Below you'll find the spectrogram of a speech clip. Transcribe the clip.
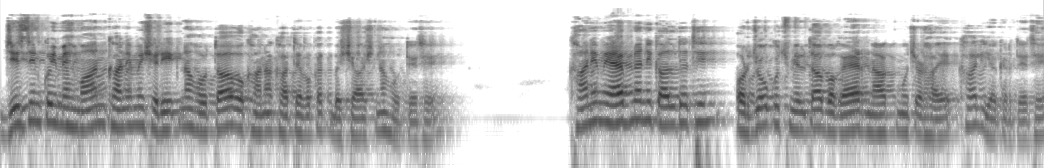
जिस दिन कोई मेहमान खाने में शरीक ना होता, वो खाना खाते वक्त बशाश ना होते थे। खाने में ऐब ना निकालते थे और जो कुछ मिलता बगैर नाक मुँह चढ़ाए खा लिया करते थे।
